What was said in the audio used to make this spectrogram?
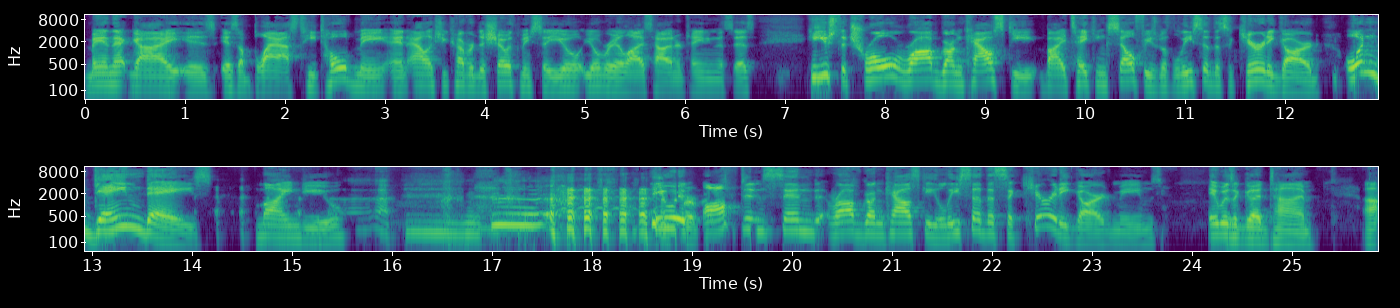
Man, that guy is is a blast. He told me, and Alex, you covered the show with me, so you'll you'll realize how entertaining this is. He used to troll Rob Gronkowski by taking selfies with Lisa, the security guard, on game days, mind you. He would Perfect. often send Rob Gronkowski Lisa, the security guard memes. It was a good time. Uh,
